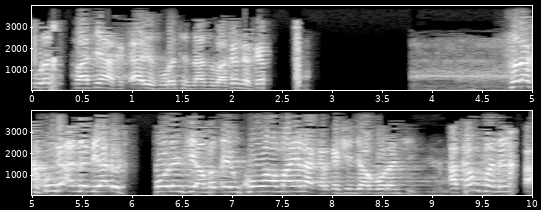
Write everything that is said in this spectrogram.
surat fatiha ka kare suratul nasu ba kanka kai. Saboda kun ga annabi ya ɗauki jagoranci a matsayin kowa ma yana ƙarƙashin jagoranci. A kamfanin ka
